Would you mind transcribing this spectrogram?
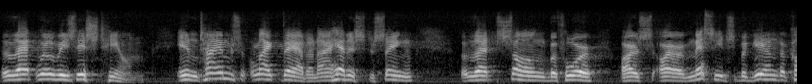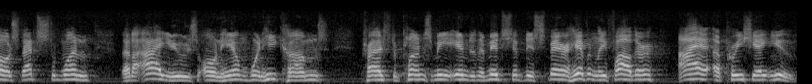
that will resist him. In times like that, and I had us to sing that song before our, our message began because that's the one that I use on him when he comes, tries to plunge me into the midst of despair. Heavenly Father, I appreciate you.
